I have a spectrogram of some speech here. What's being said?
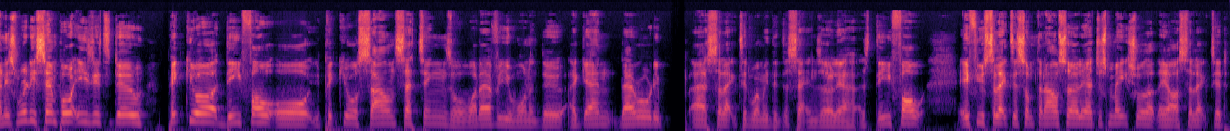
And it's really simple, easy to do. Pick your default or you pick your sound settings or whatever you want to do. Again, they're already uh, selected when we did the settings earlier as default. If you selected something else earlier, just make sure that they are selected.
